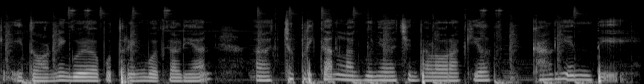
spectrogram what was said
Kayak itu nih gue puterin buat kalian. Uh, cuplikan lagunya Cinta Laura Kill Caliente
